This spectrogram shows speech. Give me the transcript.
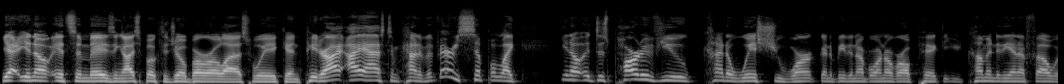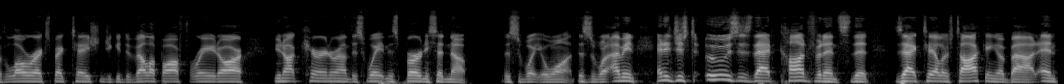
Yeah, you know, it's amazing. I spoke to Joe Burrow last week, and Peter, I, I asked him kind of a very simple, like, you know, does part of you kind of wish you weren't going to be the number one overall pick, that you'd come into the NFL with lower expectations, you could develop off radar, you're not carrying around this weight and this burden? He said, no, this is what you want. This is what I mean. And it just oozes that confidence that Zac Taylor's talking about. And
